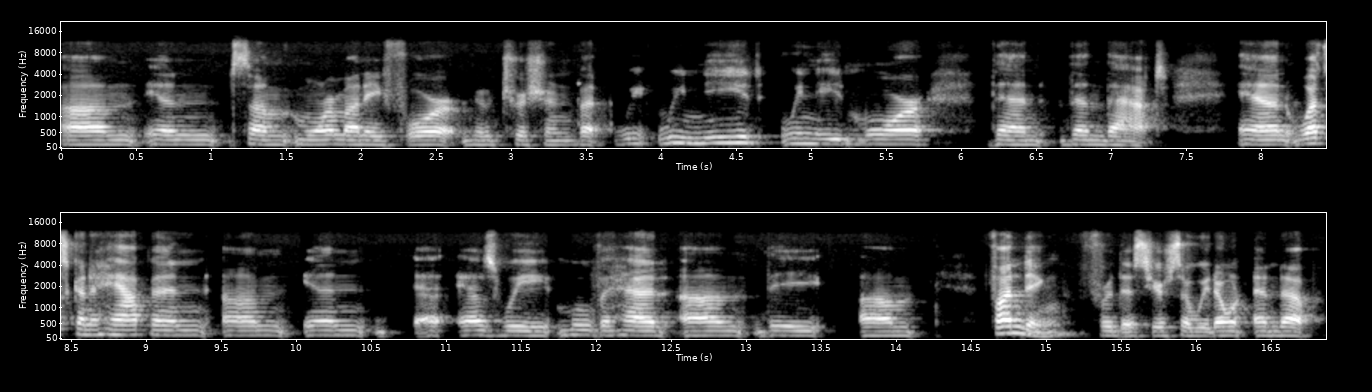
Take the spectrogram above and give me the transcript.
um, in some more money for nutrition, but we, we need we need more than than that. And what's going to happen um, in uh, as we move ahead on the um, funding for this year, so we don't end up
